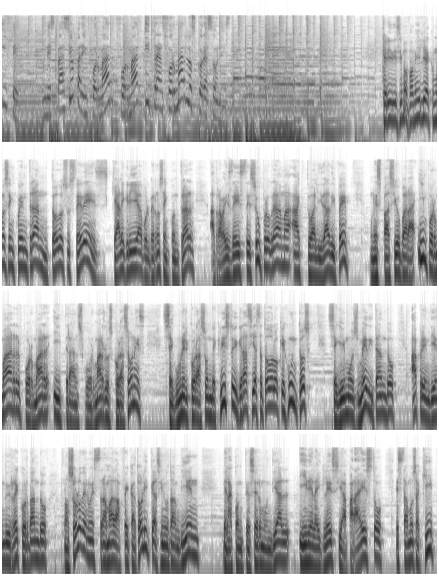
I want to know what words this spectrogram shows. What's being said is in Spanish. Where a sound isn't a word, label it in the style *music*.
y Fe, un espacio para informar, formar y transformar los corazones. Queridísima familia, ¿cómo se encuentran todos ustedes? Qué alegría volvernos a encontrar a través de este su programa Actualidad y Fe, un espacio para informar, formar y transformar los corazones según el corazón de Cristo y gracias a todo lo que juntos seguimos meditando, aprendiendo y recordando no solo de nuestra amada fe católica, sino también del acontecer mundial y de la iglesia. Para esto estamos aquí,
